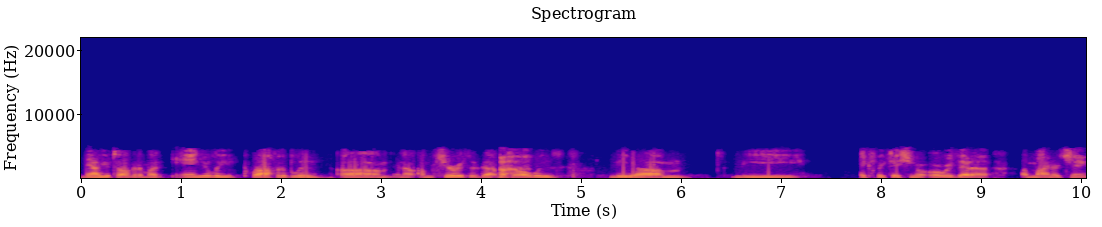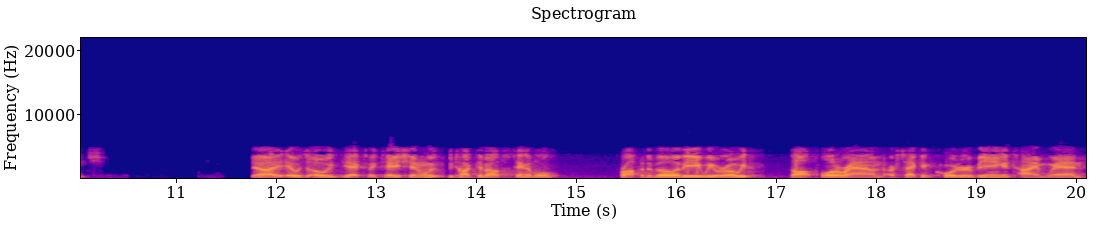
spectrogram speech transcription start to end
Now you're talking about annually profitably. Um and I'm curious if that was always the um the expectation or was that a minor change? No, it was always the expectation. We talked about sustainable profitability. We were always thoughtful around our second quarter being a time when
